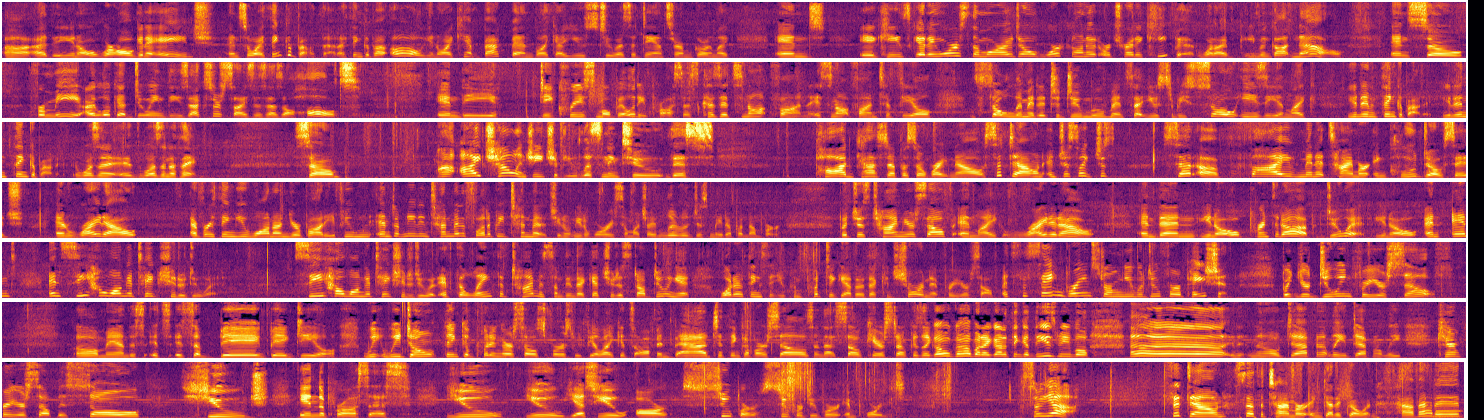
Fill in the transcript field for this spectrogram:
uh, you know, we're all going to age. And so I think about that. I think about, oh, you know, I can't backbend like I used to as a dancer. I'm going like, and it keeps getting worse the more I don't work on it or try to keep it what I've even got now. And so for me, I look at doing these exercises as a halt in the decreased mobility process because it's not fun. It's not fun to feel so limited to do movements that used to be so easy and like you didn't even think about it. You didn't think about it. It wasn't it wasn't a thing. So I, I challenge each of you listening to this podcast episode right now, sit down and just like just set a five minute timer, include dosage, and write out everything you want on your body. If you end up needing 10 minutes, let it be 10 minutes. You don't need to worry so much. I literally just made up a number. But just time yourself and like write it out and then you know print it up do it you know and and and see how long it takes you to do it see how long it takes you to do it if the length of time is something that gets you to stop doing it what are things that you can put together that can shorten it for yourself it's the same brainstorming you would do for a patient but you're doing for yourself oh man this it's it's a big big deal. We we don't think of putting ourselves first. We feel like it's often bad to think of ourselves and that self-care stuff because like oh god but i got to think of these people. Uh, no definitely definitely. Caring for yourself is so huge in the process. You you yes you are super super duper important. So yeah sit down set the timer and get it going. Have at it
